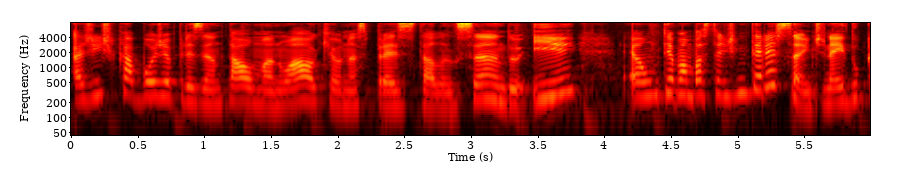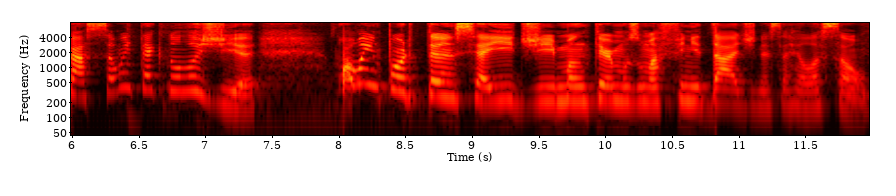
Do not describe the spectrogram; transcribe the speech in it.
a gente acabou de apresentar o manual que a Unaspres está lançando e é um tema bastante interessante, né? Educação e tecnologia. Qual a importância aí de mantermos uma afinidade nessa relação?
